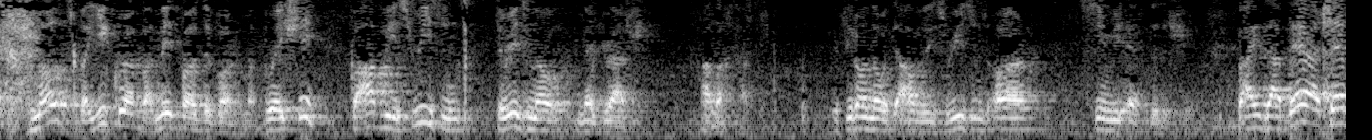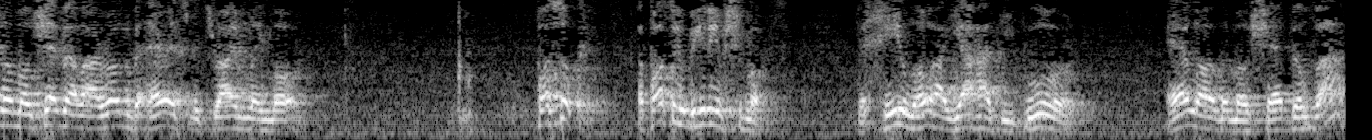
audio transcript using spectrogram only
Shmot, Vayikra, Bamidbar, Devarim. Bereshit, for obvious reasons, there is no Medrash Halacha. If you don't know what the obvious reasons are, see me after the shir. וידבר השם על משה ועל אהרון בארץ מצרים לאמור. פסוק, הפסוק הוא beginning of Shemot. וכי לא היה הדיבור אלא למשה בלבד.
